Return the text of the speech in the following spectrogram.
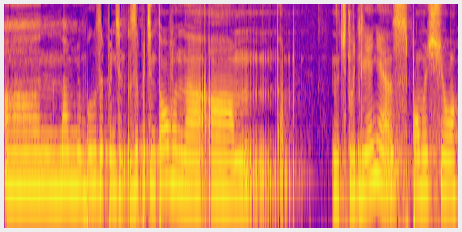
а, нам было запатентовано значит, выделение с помощью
